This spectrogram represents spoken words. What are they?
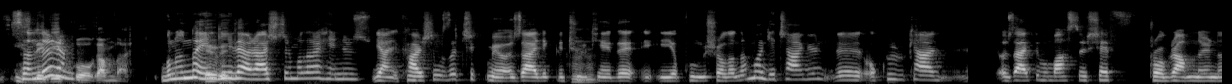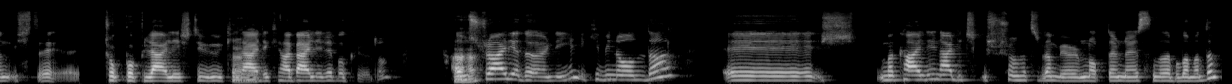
izlediği Sanırım- programlar. Bununla Evet. ilgili araştırmalar henüz yani karşımıza çıkmıyor özellikle Hı hı. Türkiye'de e, yapılmış olan ama geçen gün e, okurken özellikle bu MasterChef programlarının işte çok popülerleştiği ülkelerdeki haberlere bakıyordum. Aha. Avustralya'da örneğin 2010'da e, makale nerede çıkmış şu an hatırlamıyorum notların arasında da bulamadım.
